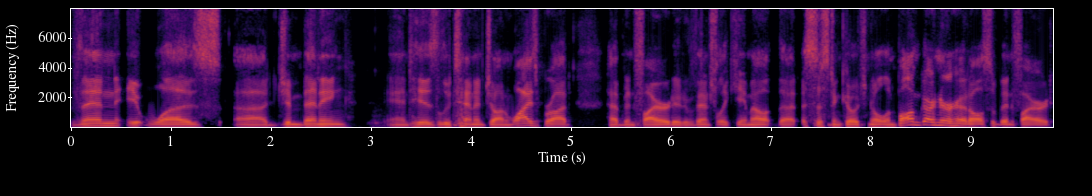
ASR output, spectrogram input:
Then it was uh, Jim Benning and his lieutenant John Weisbrod had been fired. It eventually came out that assistant coach Nolan Baumgartner had also been fired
